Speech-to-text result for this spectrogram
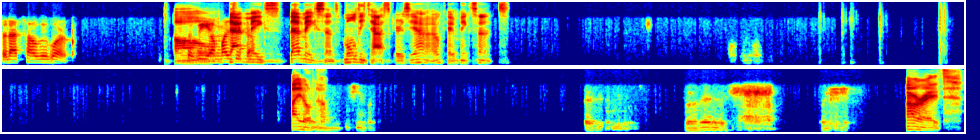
So that's how we work. Oh, that makes that makes sense. Multitaskers, yeah, okay, makes sense. I don't know. All right.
